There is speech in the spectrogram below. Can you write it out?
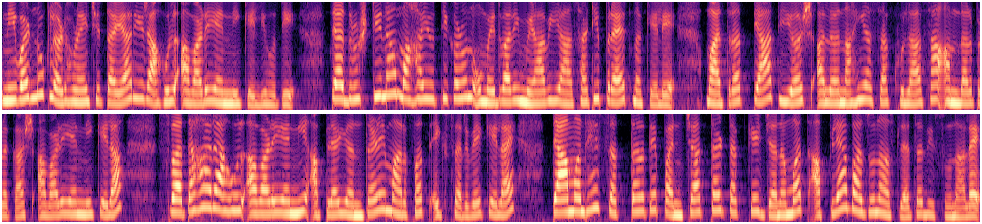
निवडणूक लढवण्याची तयारी राहुल आवाडे यांनी केली होती. त्या दृष्टीनं महायुतीकडून उमेदवारी मिळावी यासाठी प्रयत्न केले. मात्र त्यात यश आलं नाही असा खुलासा आमदार प्रकाश आवाडे यांनी केला. स्वतः राहुल आवाडे यांनी आपल्या यंत्रणेमार्फत एक सर्वे केलाय. त्यामध्ये सत्तर ते पंच्याहत्तर टक्के जनमत आपल्या बाजूनं असल्याचं दिसून आलंय.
